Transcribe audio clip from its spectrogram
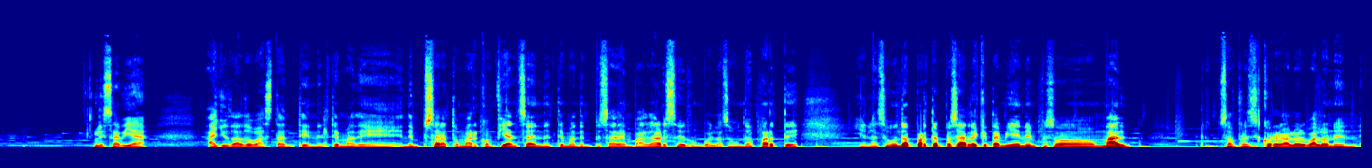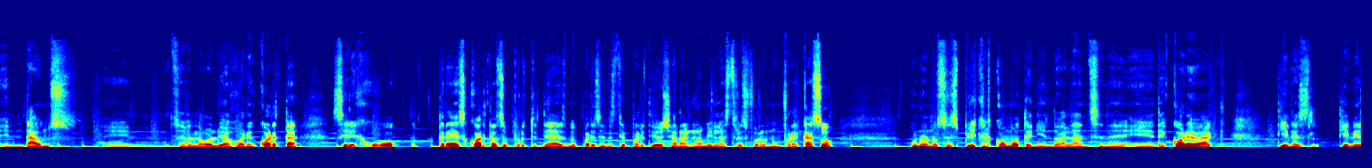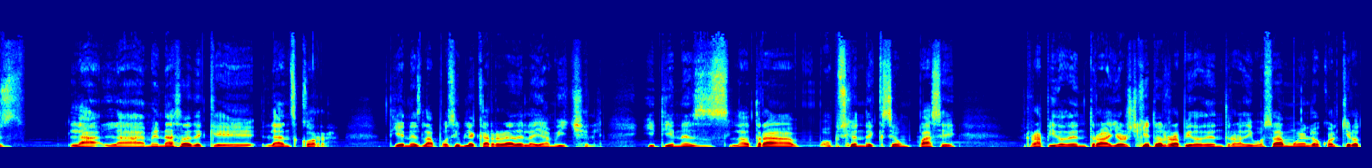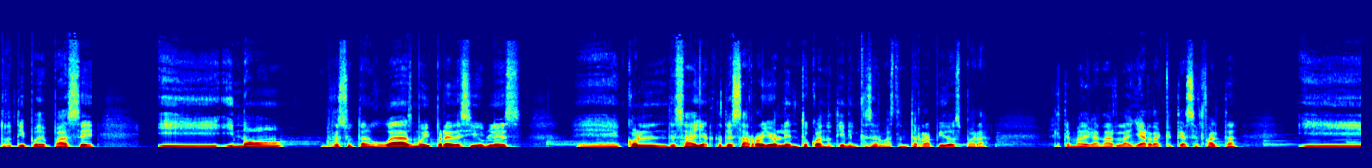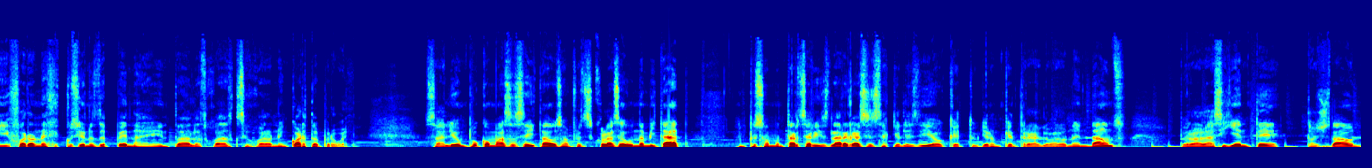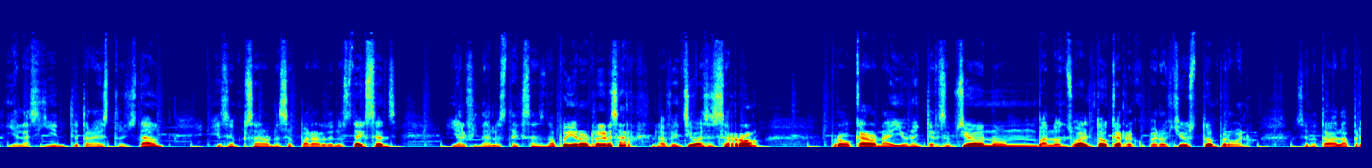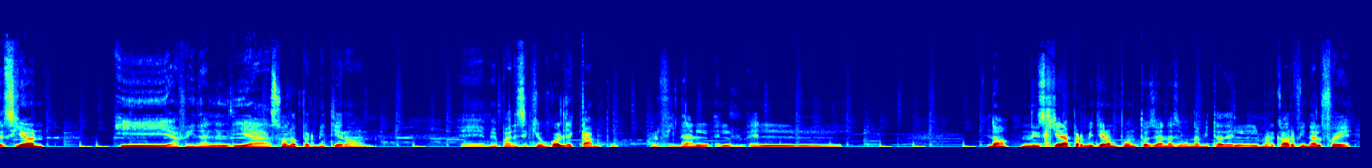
les había ayudado bastante en el tema de, empezar a tomar confianza, en el tema de empezar a embalarse rumbo a la segunda parte. Y en la segunda parte, a pesar de que también empezó mal, San Francisco regaló el balón en, downs, se lo volvió a jugar en cuarta. Se le jugó tres cuartas oportunidades, me parece, en este partido Shanahan y las tres fueron un fracaso. Uno no se explica cómo, teniendo a Lance eh, de coreback, tienes, tienes la, amenaza de que Lance corra. Tienes la posible carrera de Laia Mitchell. Y tienes la otra opción de que sea un pase rápido dentro a George Kittle, rápido dentro a Divo Samuel o cualquier otro tipo de pase. Y, no, resultan jugadas muy predecibles. Eh, con desarrollo lento cuando tienen que ser bastante rápidos para el tema de ganar la yarda que te hace falta. Y fueron ejecuciones de pena ¿eh? en todas las jugadas que se jugaron en cuarta, pero bueno. Salió un poco más aceitado San Francisco la segunda mitad. Empezó a montar series largas, esa que les digo que tuvieron que entregar el balón en downs. Pero a la siguiente, touchdown. Y a la siguiente, otra vez touchdown. Y se empezaron a separar de los Texans. Y al final los Texans no pudieron regresar. La ofensiva se cerró. Provocaron ahí una intercepción, un balón suelto que recuperó Houston. Pero bueno, se notaba la presión y a final del día solo permitieron, eh, me parece que un gol de campo. Al final, el, no, ni siquiera permitieron puntos ya en la segunda mitad. El, marcador final fue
